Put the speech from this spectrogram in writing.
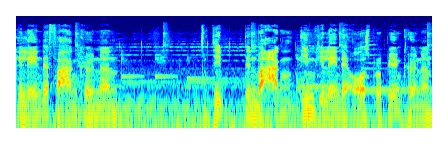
Gelände fahren können, die den Wagen im Gelände ausprobieren können.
